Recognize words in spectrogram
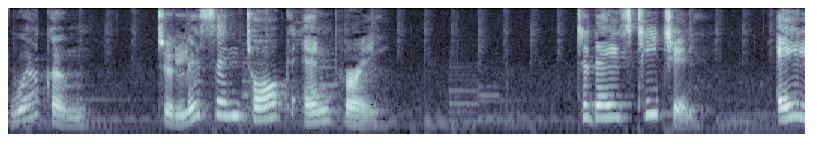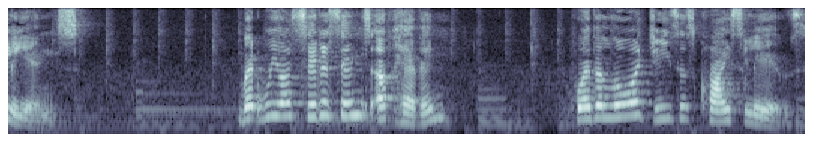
welcome to Listen, Talk, and Pray. Today's teaching Aliens. But we are citizens of heaven, where the Lord Jesus Christ lives,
